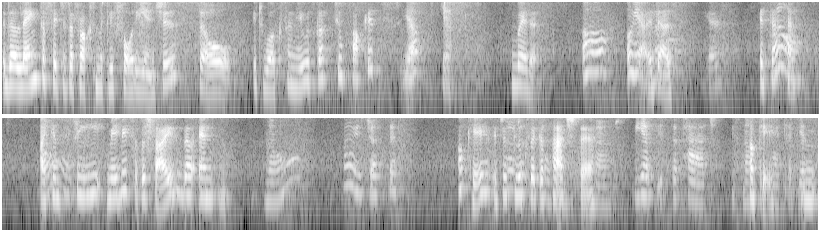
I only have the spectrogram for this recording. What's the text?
The length of it is approximately 40 inches. So it works on you. It's got two pockets. Yeah. Yes. Where the? Oh, oh yeah, it does. Yes. It does oh. have. I can oh see. Maybe it's at the side. The end. No. No, it's just a Okay, it just No, looks like a patch. patch there. patch. Yes, it's the patch. It's not Okay. the. Yes. M-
